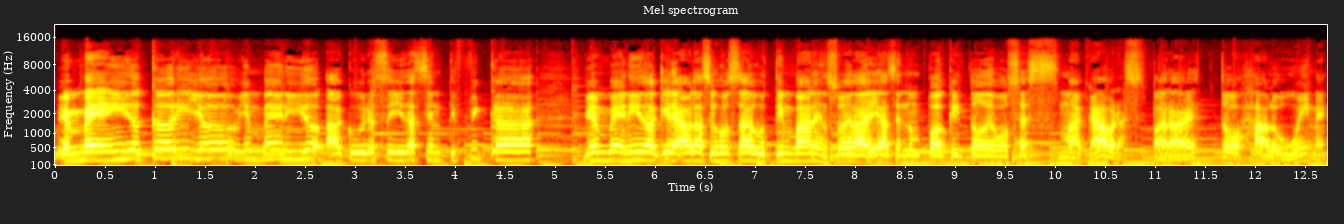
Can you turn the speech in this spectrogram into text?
Bienvenido Corillo, bienvenido a Curiosidad Científica. Bienvenido, aquí le habla su José Agustín Valenzuela, ella haciendo un poquito de voces macabras para estos Halloween.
